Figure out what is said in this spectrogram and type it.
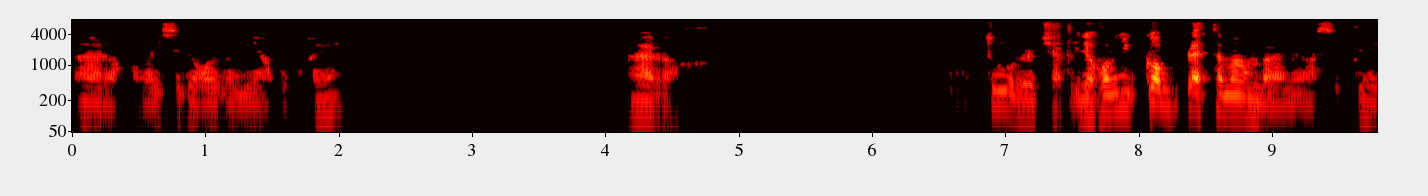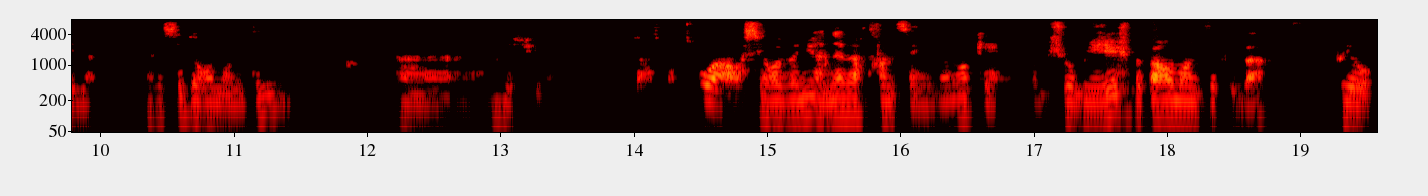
Alors, on va essayer de revenir à peu près. Alors. Tout le chat. Il est revenu complètement bas. C'est terrible. On va essayer de remonter. Euh, je suis là. Wow, c'est revenu à 9h35. Donc, ok. Donc, je suis obligé, je peux pas remonter plus bas, plus haut.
